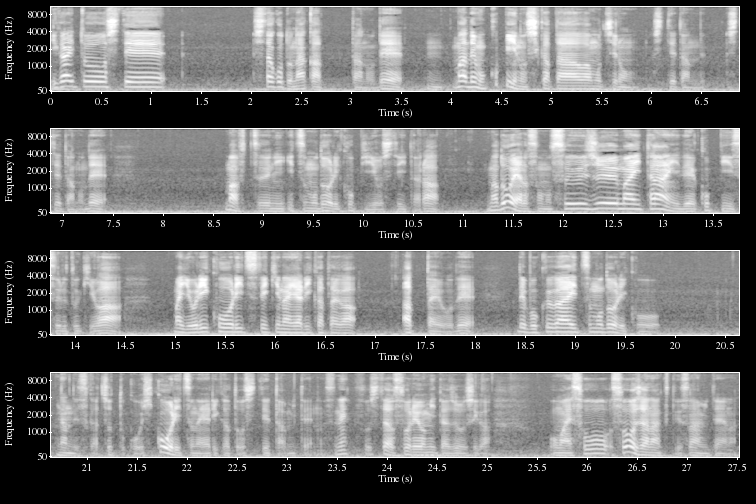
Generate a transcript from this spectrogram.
意外としてしたことなかったので、うん、まあでもコピーの仕方はもちろん知ってたんで知ってたのでまあ普通にいつも通りコピーをしていたらまあ、どうやらその数十枚単位でコピーする時は、まあ、より効率的なやり方があったようでで僕がいつも通りこう何ですかちょっとこう非効率なやり方をしてたみたいなんですね。そしたらそれを見た上司が「お前そうそうじゃなくてさ」みたいな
